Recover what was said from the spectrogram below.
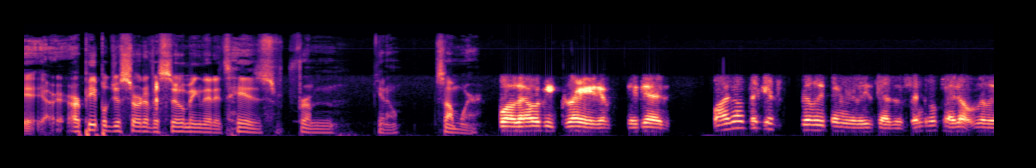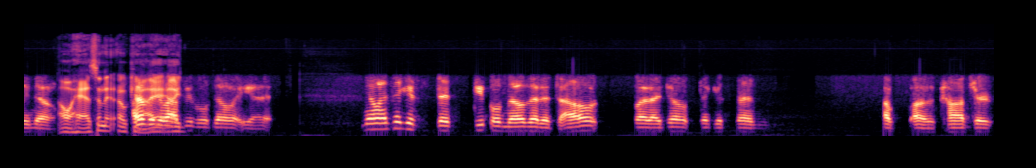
are- are people just sort of assuming that it's his from you know somewhere? well, that would be great if they did. Well, I don't think it's really been released as a single, so I don't really know. Oh, hasn't it? Okay, I don't think a lot I- of people know it yet. No, I think it's that people know that it's out, but I don't think it's been a, a concert.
